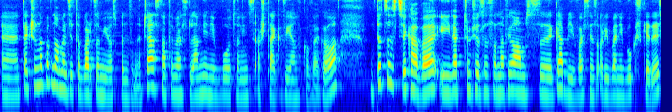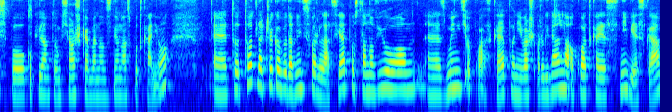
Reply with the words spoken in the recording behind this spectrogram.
E, także na pewno będzie to bardzo miło spędzony czas, natomiast dla mnie nie było to nic aż tak wyjątkowego. To, co jest ciekawe i nad czym się zastanawiałam z Gabi właśnie z Oribani Books kiedyś, bo kupiłam tę książkę będąc z nią na spotkaniu, e, to to, dlaczego wydawnictwo Relacja postanowiło e, zmienić okładkę, ponieważ oryginalna okładka jest niebieska,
